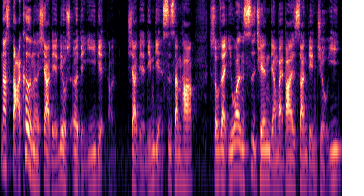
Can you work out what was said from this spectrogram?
纳斯达克呢下跌六十二点一一点，啊，下跌零点四三趴，收在一万四千两百八十三点九一。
